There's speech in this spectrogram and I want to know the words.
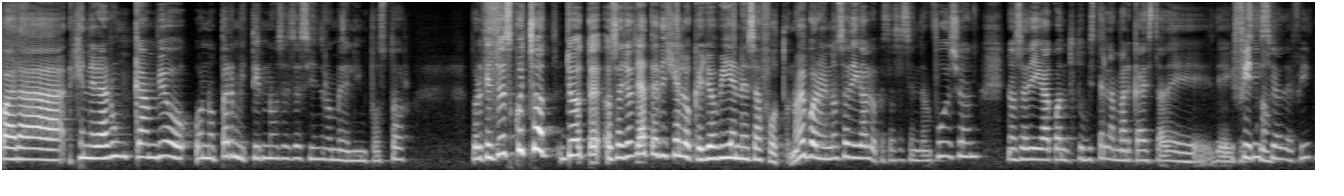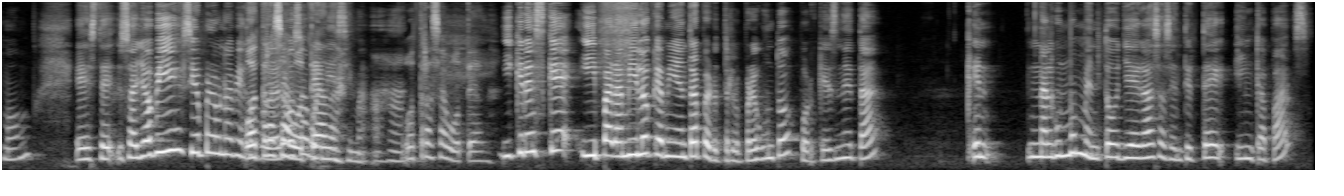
para generar un cambio o no permitirnos ese síndrome del impostor? Porque yo escucho, yo te, o sea, yo ya te dije lo que yo vi en esa foto, ¿no? Y bueno, y no se diga lo que estás haciendo en Fusion, no se diga cuando tuviste la marca esta de, de ejercicio, de Fitmom. Este, o sea, yo vi siempre una vieja Otra saboteada. buenísima. Ajá. Otra saboteada. Y crees que, y para mí lo que me entra, pero te lo pregunto porque es neta, en, ¿en algún momento llegas a sentirte incapaz?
